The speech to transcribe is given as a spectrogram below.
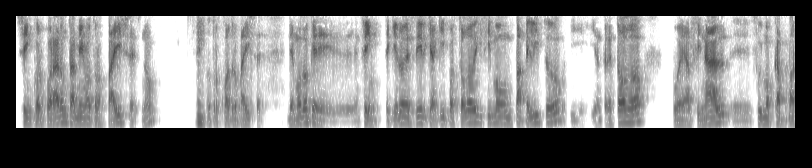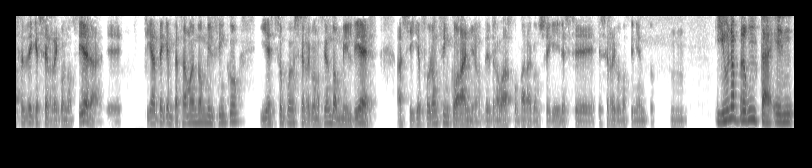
se incorporaron también otros países, ¿no? Otros cuatro países. De modo que, en fin, te quiero decir que aquí pues todos hicimos un papelito y, entre todos, pues al final eh, fuimos capaces de que se reconociera. Fíjate que empezamos en 2005 y esto pues se reconoció en 2010. Así que fueron cinco años de trabajo para conseguir ese, reconocimiento. Y una pregunta, ¿en,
